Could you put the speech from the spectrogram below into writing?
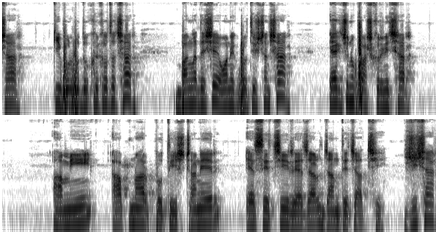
স্যার, কি বলব দুঃখের কথা, স্যার? বাংলাদেশে অনেক প্রতিষ্ঠান, স্যার, একজনও পাশ করেনি, স্যার। আমি আপনার প্রতিষ্ঠানের এসএসসি রেজাল্ট জানতে চাচ্ছি। জি, স্যার,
